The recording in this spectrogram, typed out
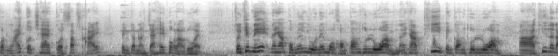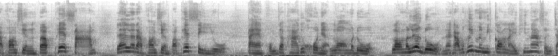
กดไลค์กดแชร์กด Subscribe เป็นกำลังใจให้พวกเราด้วย ส่วนคลิปนี้นะครับผมยังอยู่ในหมวดของกองทุนรวมนะครับที่เป็นกองทุนรวมอ่าที่ระดับความเสี่ยงประเภท 3 และระดับความเสี่ยงประเภท 4 อยู่ แต่ผมจะพาทุกคนเนี่ยลองมาดู ลองมาเลือกดูนะครับว่าเฮ้ยมันมีกองไหนที่น่าสนใจ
